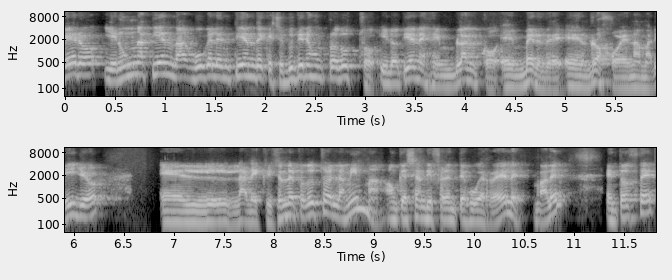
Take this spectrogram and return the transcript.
Pero, y en una tienda, Google entiende que si tú tienes un producto y lo tienes en blanco, en verde, en rojo, en amarillo, la descripción del producto es la misma, aunque sean diferentes URLs, ¿vale? Entonces,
